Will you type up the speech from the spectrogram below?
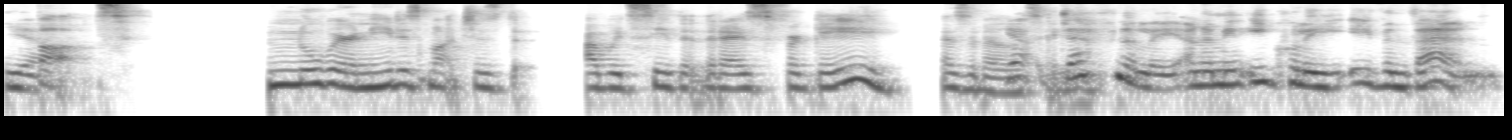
yeah. but nowhere near as much as I would say that there is for gay visibility. Yeah, definitely. And I mean, equally, even then,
